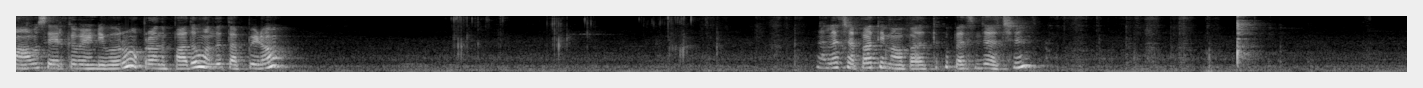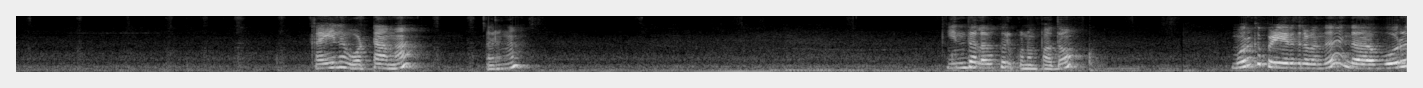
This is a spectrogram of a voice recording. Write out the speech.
மாவும் சேர்க்க வேண்டி வரும். அப்புறம் அந்த பதம் வந்து தப்பிடும். நல்லா சப்பாத்தி மாவு பதத்துக்கு பிசைஞ்சாச்சு. கையில் ஒட்டாமல் பாருங்க. இந்த அளவுக்கு இருக்கணும் பதம். முறுக்கு பிழியறதுல வந்து இந்த ஒரு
